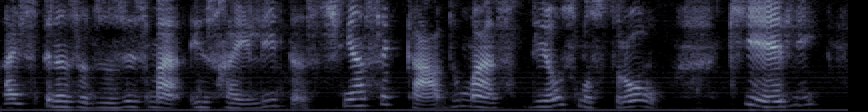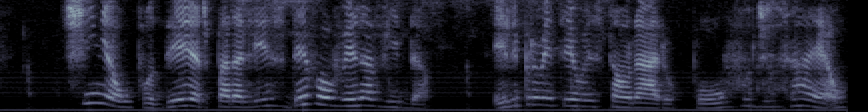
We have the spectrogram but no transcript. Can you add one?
A esperança dos israelitas tinha secado, mas Deus mostrou que ele tinha o poder para lhes devolver a vida. Ele prometeu restaurar o povo de Israel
